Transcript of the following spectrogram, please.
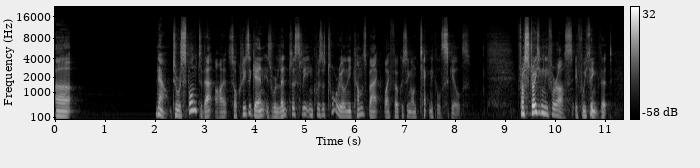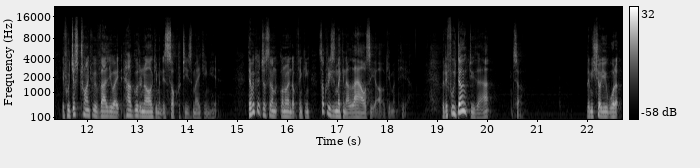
Uh, now, to respond to that, Socrates again is relentlessly inquisitorial and he comes back by focusing on technical skills. Frustratingly for us, if we think that if we're just trying to evaluate how good an argument is Socrates making here. Then we're just going to end up thinking Socrates is making a lousy argument here. But if we don't do that, so let me show you what,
